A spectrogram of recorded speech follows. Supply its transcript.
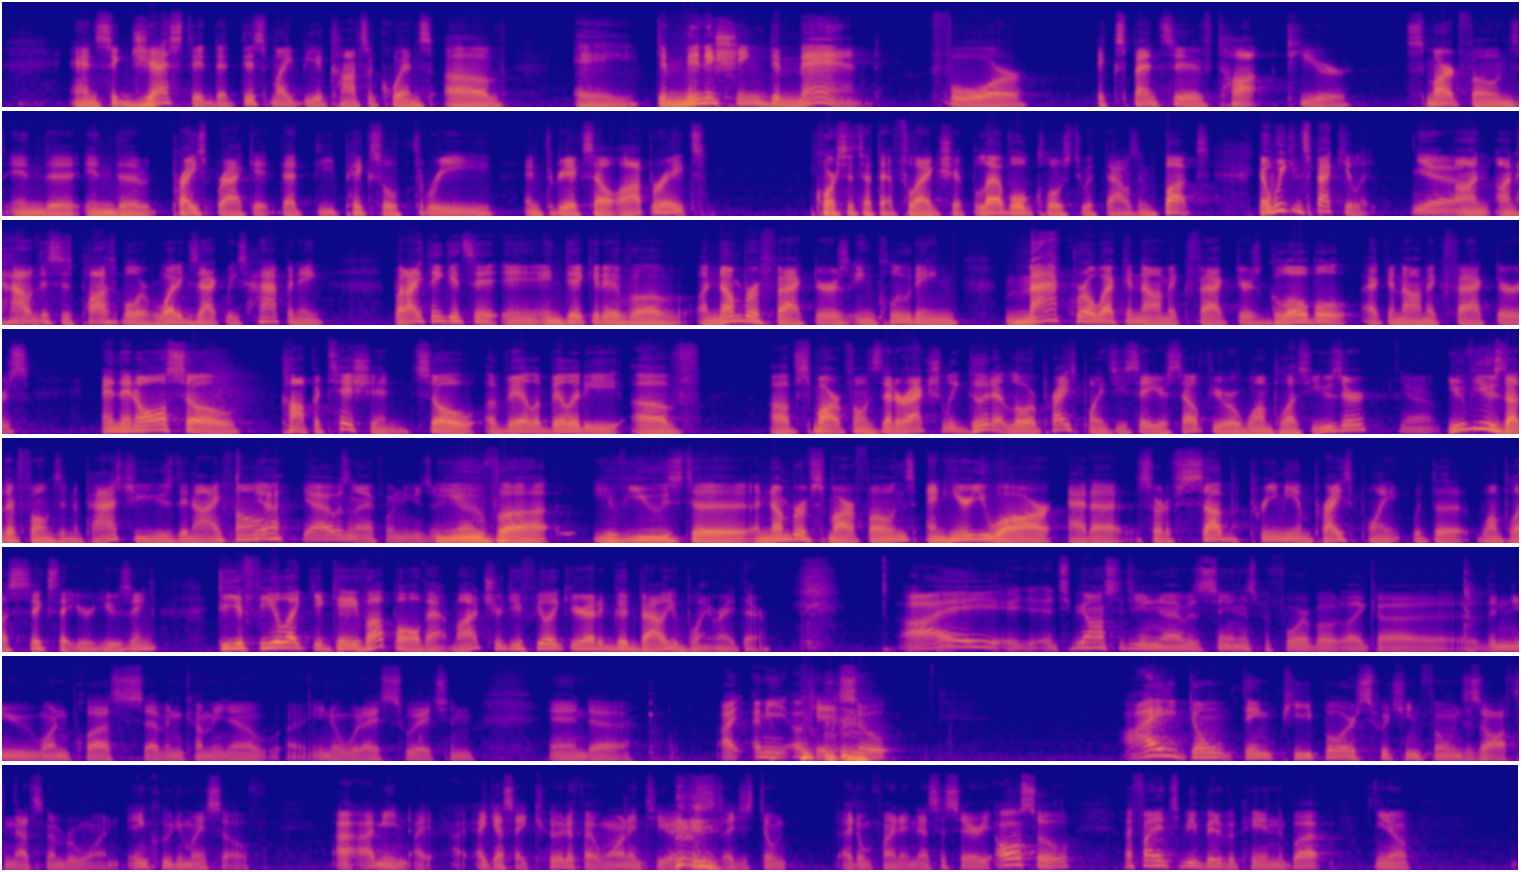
and suggested that this might be a consequence of a diminishing demand for expensive top tier smartphones in the in the price bracket that the Pixel 3 and 3XL operates. Of course, it's at that flagship level, close to a thousand bucks. Now we can speculate Yeah. on on how this is possible or what exactly is happening, but I think it's a, a- indicative of a number of factors, including macroeconomic factors, global economic factors, and then also competition. So availability of of smartphones that are actually good at lower price points. You say yourself, you're a OnePlus user. Yeah. You've used other phones in the past. You used an iPhone. yeah. Yeah. I was an iPhone user. You've uh, you've used a, a number of smartphones, and here you are at a sort of sub premium price point with the OnePlus Six that you're using. Do you feel like you gave up all that much, or do you feel like you're at a good value point right there? I, to be honest with you, and I was saying this before about like uh, the new OnePlus Seven coming out. Uh, you know, would I switch? And and uh, I, I mean, okay, so I don't think people are switching phones as often. That's number one, including myself. I, I mean, I, I guess I could if I wanted to. I just, I just don't. I don't find it necessary. Also, I find it to be a bit of a pain in the butt. You know,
